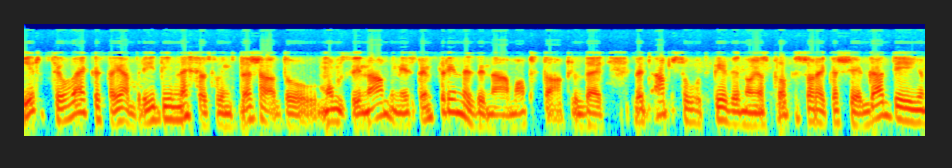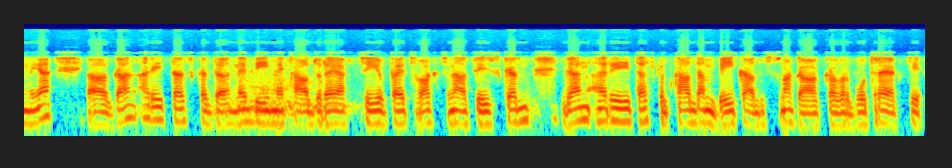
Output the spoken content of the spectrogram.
Ir cilvēki, kas tajā brīdī nesaslims dažādu mums zināmu un iespējams arī nezināmu apstākļu dēļ. Bet absolūti pievienojos profesorai, ka šie gadījumi, ja, gan arī tas, ka nebija nekādu reakciju pēc vakcinācijas, gan, gan arī tas, ka kādam bija kāda smagāka varbūt reakcija,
